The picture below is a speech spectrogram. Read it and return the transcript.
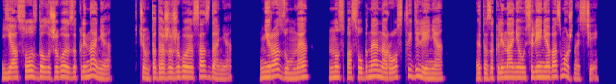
Я создал живое заклинание, в чем-то даже живое создание. Неразумное, но способное на рост и деление. Это заклинание усиления возможностей.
